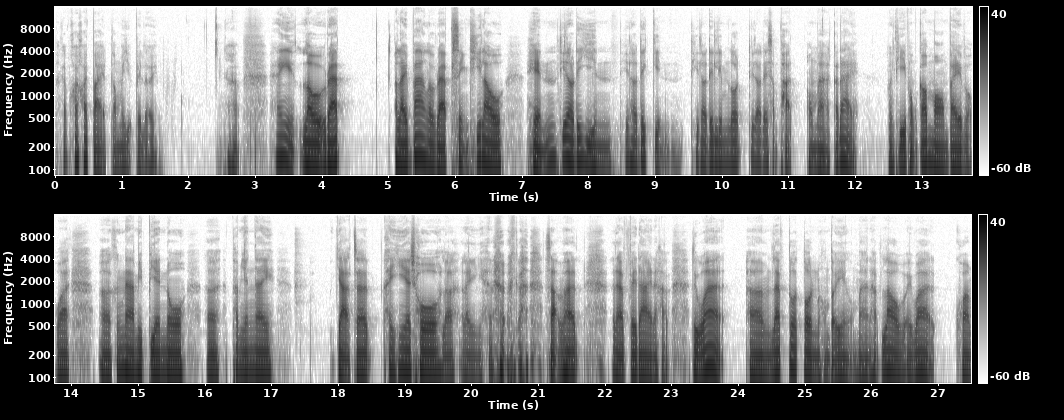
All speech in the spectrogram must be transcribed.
นะครับค่อยๆไปต้องไม่หยุดไปเลยนะครับให้เราแรปอะไรบ้างเราแรปสิ่งที่เราเห็นที่เราได้ยินที่เราได้กลิ่น ที่เราได้ลิ้มรสที่เราได้สัมผัสออกมาก็ได้ บางทีผมก็มองไปบอกว่าข้างหน้ามีเปียโน ทำยังไงอยากจะให้เฮียโชว์หรออะไรอย่างเงี้ยก็สามารถแรปไปได้นะครับ หรือว่าแรปตัวตนของตัวเองออกมานะครับ เล่าไปว่าความ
